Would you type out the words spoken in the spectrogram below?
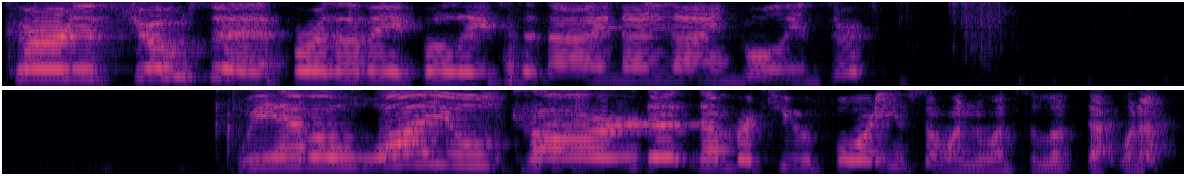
Curtis Joseph for the Maple Leafs to nine ninety nine goalie insert. We have a wild card number 240 if someone wants to look that one up.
